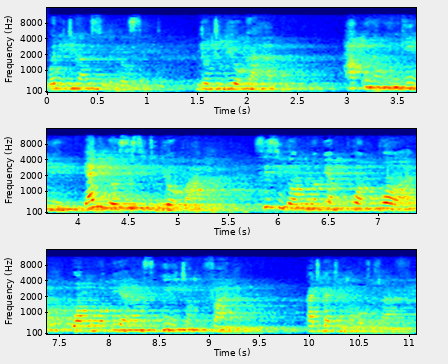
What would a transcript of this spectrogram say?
when it comes to the health sector. Ndio tuliokaa hapa, hakuna mwingine. Yaani ndio sisi tulioko hapa, sisi ndio wakumwambia mkuu wa mkoa, wakumwambia rasi nini cha kufanya katika changamoto za afya.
